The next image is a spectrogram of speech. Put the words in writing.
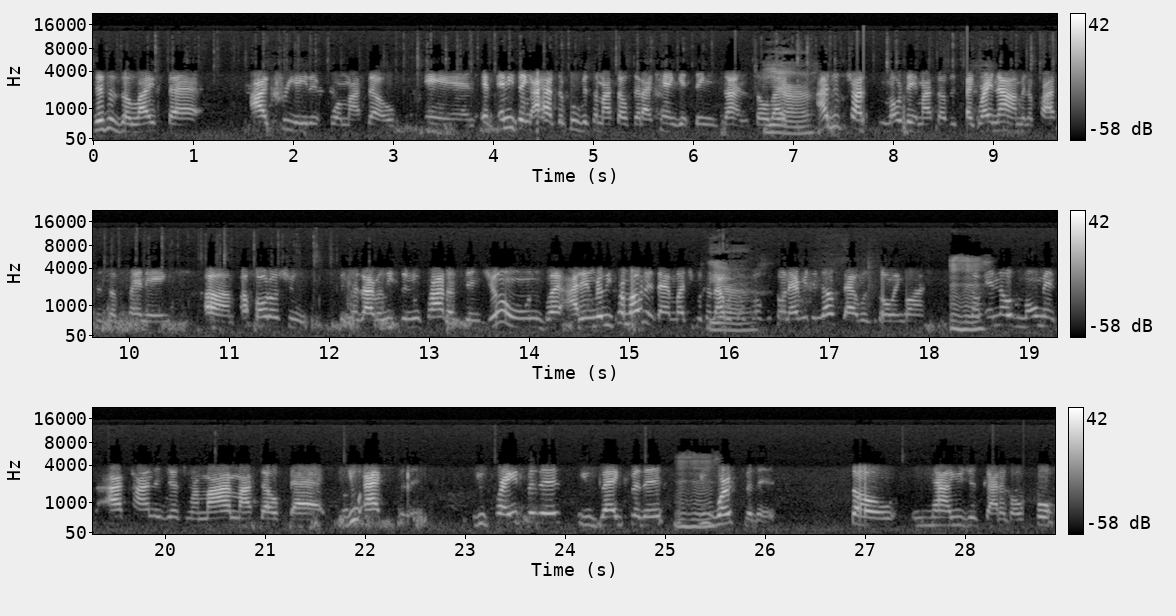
This is the life that I created for myself. And if anything, I have to prove it to myself that I can get things done. So, like, yeah. I just try to motivate myself. It's like right now, I'm in the process of planning um, a photo shoot because I released a new product in June, but I didn't really promote it that much because yeah. I was so focused on everything else that was going on. Mm-hmm. So, in those moments, I kind of just remind myself that you asked for this. You prayed for this, you begged for this, mm-hmm. you worked for this. So now you just got to go full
